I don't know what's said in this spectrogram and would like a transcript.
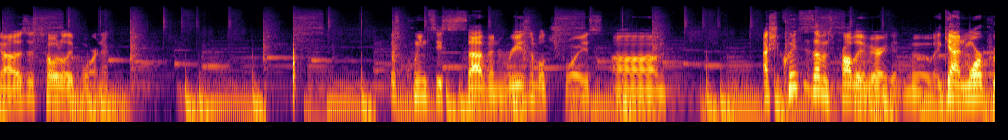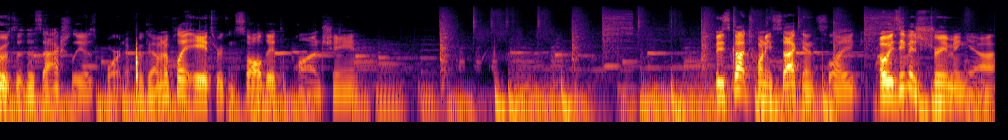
No, this is totally Bortnyk. This Queen C7, reasonable choice. Um, actually, Queen C7 is probably a very good move. Again, more proof that this actually is Bortnyk. Okay, I'm gonna play A3, consolidate the pawn chain. But he's got 20 seconds. Like, oh, he's even streaming. Yeah,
